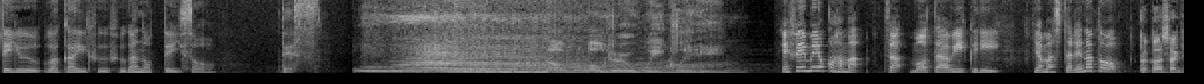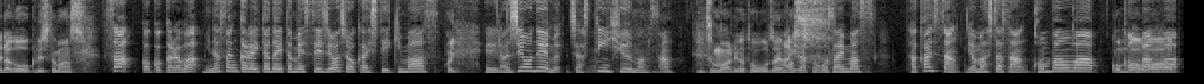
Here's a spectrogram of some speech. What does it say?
ていう若い夫婦が乗っていそうです。FM 横浜ザ・モーターウィークリー山下れなと。高橋明がお送りしてます。さあここからは皆さんからいただいたメッセージを紹介していきます、はい。えー、ラジオネームジャスティン・ヒューマンさん。いつもありがとうございます。ありがとうございます。高橋さん山下さんこんばんは。こんばんは。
